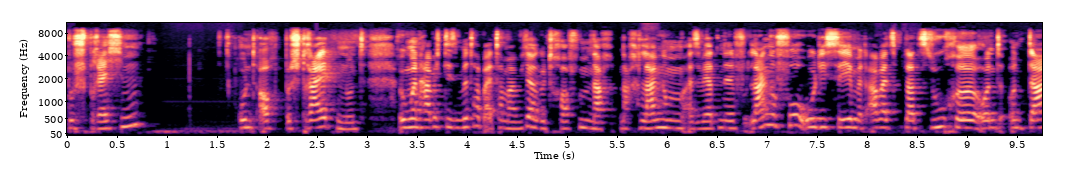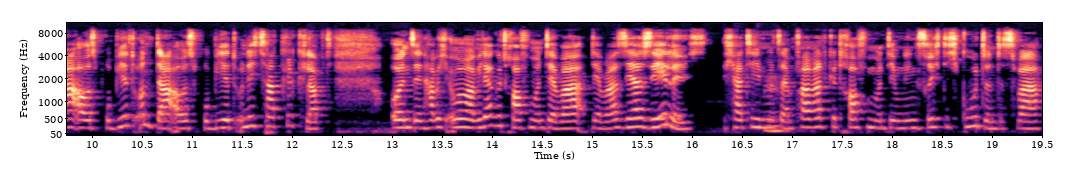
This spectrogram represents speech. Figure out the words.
besprechen und auch bestreiten. Und irgendwann habe ich diesen Mitarbeiter mal wieder getroffen, nach, nach langem, also wir hatten eine lange Vor-Odyssee mit Arbeitsplatzsuche und, und da ausprobiert und da ausprobiert und nichts hat geklappt. Und den habe ich immer mal wieder getroffen und der war, der war sehr selig. Ich hatte ihn ja. mit seinem Fahrrad getroffen und dem ging es richtig gut und es war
